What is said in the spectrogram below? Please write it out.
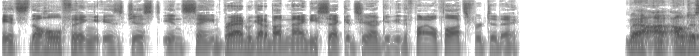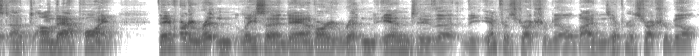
it's the whole thing is just insane. Brad, we got about 90 seconds here. I'll give you the final thoughts for today. Well, I'll just, uh, on that point, they've already written Lisa and Dan have already written into the the infrastructure bill, Biden's infrastructure bill,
